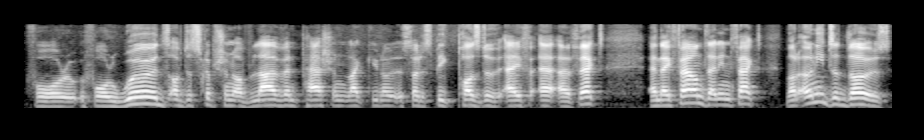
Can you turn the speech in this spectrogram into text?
for, for words of description of love and passion, like, you know, so to speak, positive effect. And they found that, in fact, not only did those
